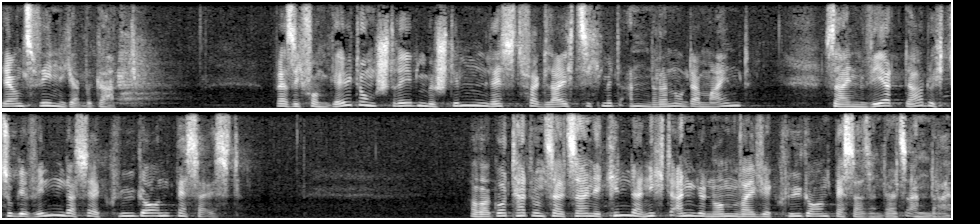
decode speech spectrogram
der uns weniger begabt. Wer sich vom Geltungsstreben bestimmen lässt, vergleicht sich mit anderen und er meint, seinen Wert dadurch zu gewinnen, dass er klüger und besser ist. Aber Gott hat uns als seine Kinder nicht angenommen, weil wir klüger und besser sind als andere,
